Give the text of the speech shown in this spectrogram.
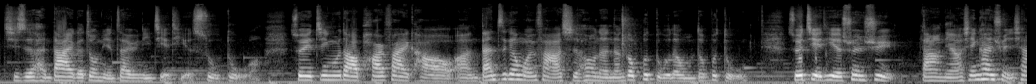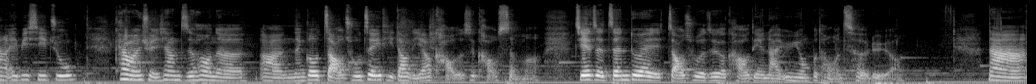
其实很大一个重点在于你解题的速度哦。所以进入到 Part Five 考嗯单字跟文法的时候呢，能够不读的我们都不读。所以解题的顺序，当然你要先看选项 A、B、C、D，看完选项之后呢，啊，能够找出这一题到底要考的是考什么，接着针对找出的这个考点来运用不同的策略哦。那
